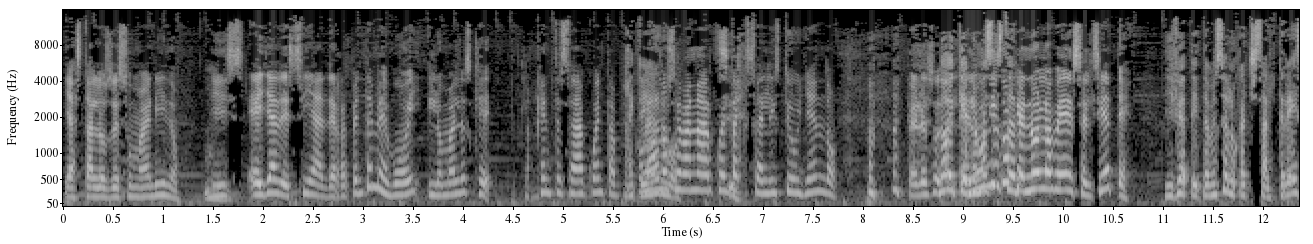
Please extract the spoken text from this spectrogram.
y hasta los de su marido. Y ella decía, de repente me voy y lo malo es que la gente se da cuenta, pues Ay, ¿cómo claro. no se van a dar cuenta Sí. que saliste huyendo? Pero eso, No, y que el único están- que no lo ve es el 7. Y fíjate, y también se lo cachas al 3,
